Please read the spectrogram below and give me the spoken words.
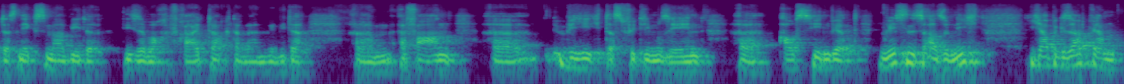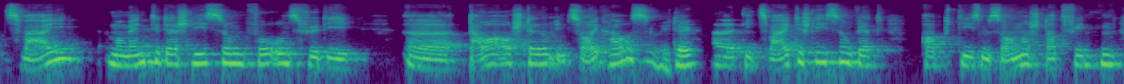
Das nächste Mal wieder diese Woche Freitag, da werden wir wieder ähm, erfahren, äh, wie das für die Museen äh, aussehen wird. Wir wissen es also nicht. Ich habe gesagt, wir haben zwei Momente der Schließung vor uns für die äh, Dauerausstellung im Zeughaus. Richtig. Äh, die zweite Schließung wird ab diesem Sommer stattfinden.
